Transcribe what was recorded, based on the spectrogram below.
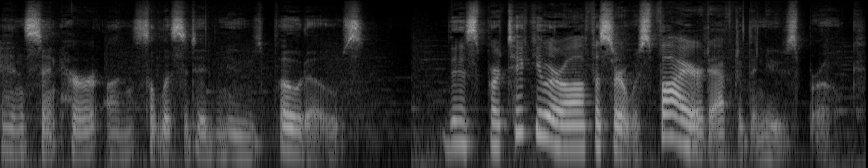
and sent her unsolicited news photos. This particular officer was fired after the news broke.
